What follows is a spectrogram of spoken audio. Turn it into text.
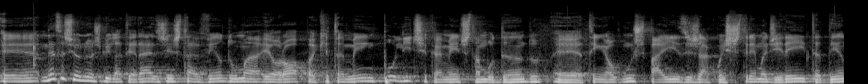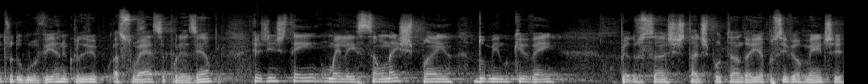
É, nessas reuniões bilaterais, a gente está vendo uma Europa que também politicamente está mudando. É, tem alguns países já com extrema-direita dentro do governo, inclusive a Suécia, por exemplo. E a gente tem uma eleição na Espanha, domingo que vem. O Pedro Sanches está disputando aí, possivelmente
